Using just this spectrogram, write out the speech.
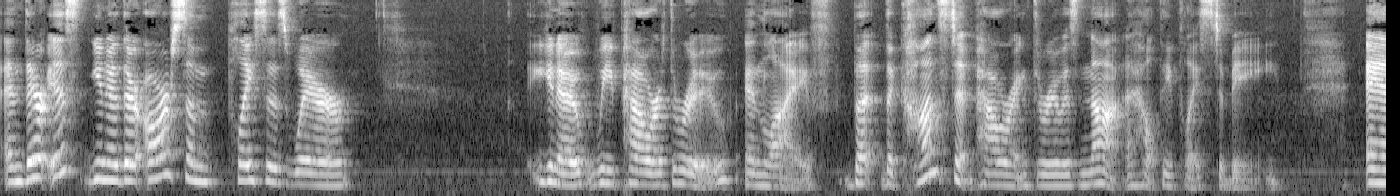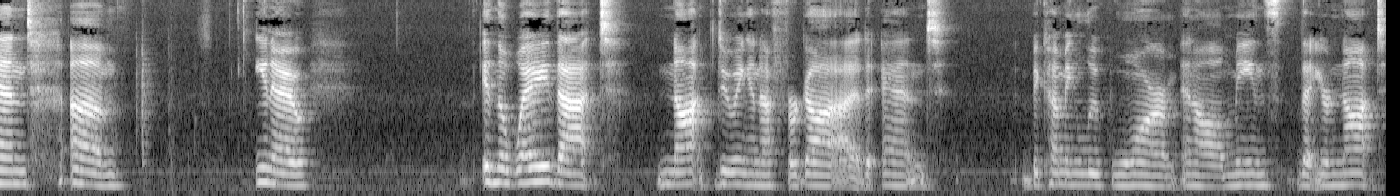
and there is you know there are some places where you know, we power through in life, but the constant powering through is not a healthy place to be. And, um, you know, in the way that not doing enough for God and becoming lukewarm and all means that you're not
